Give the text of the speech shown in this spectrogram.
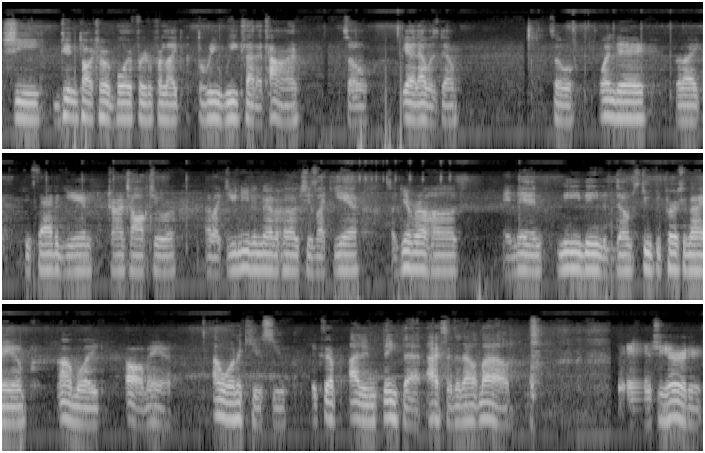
she didn't talk to her boyfriend for like three weeks at a time. So, yeah, that was dumb. So, one day, like, she's sad again, trying to talk to her. I was like, do you need another hug? She's like, yeah. So I give her a hug. And then, me being the dumb, stupid person I am, I'm like, oh man, I want to kiss you. Except I didn't think that. I said it out loud. and she heard it.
